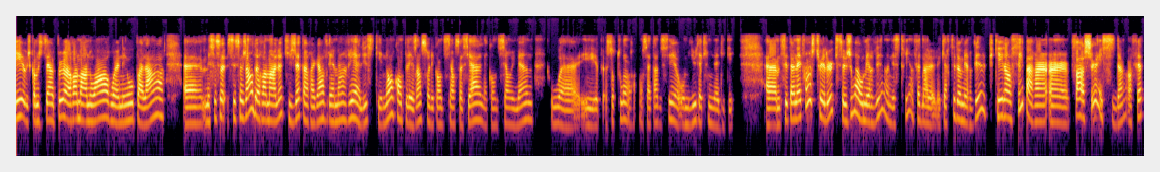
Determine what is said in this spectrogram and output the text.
est, comme je disais, un peu un roman noir ou un néopolar. mais c'est ce, ce, genre de roman-là qui jette un regard vraiment réaliste, qui est non complaisant sur les conditions sociales, la condition humaine, euh, et surtout, on, on s'attarde ici au milieu de la criminalité. Euh, c'est un étrange trailer qui se joue à Omerville, en Estrie, en fait, dans le, quartier d'Omerville, puis qui est lancé par un, un fâcheux incident, en fait,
